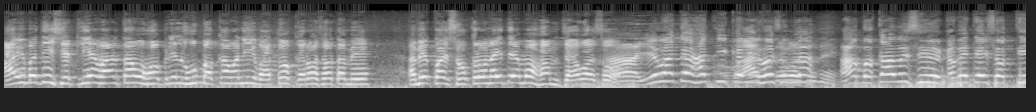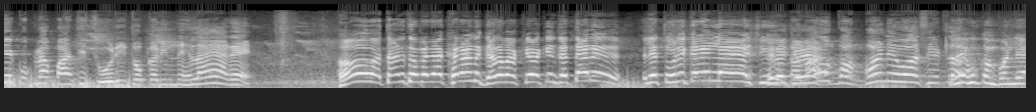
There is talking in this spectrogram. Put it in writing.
આવી બધી શેટલીય વાર્તાઓ હોબરેલ હું બકાવાની વાતો કરો છો તમે? અમે કોઈ છોકરો નહીં તે એમાં સમજાવો છો? હા એ વાત સાચી કરી હો કરો છોકરા. આ બકાવે છે. ગમે તે શોખથી કોકના પાંચથી ચોરી તો કરીને નહીં લાયા રે. હો અત્યારે તો બધા ખરા ને ઘર વાક્ય વાક્ય જતા રે. એટલે ચોરી કરીને લાયા છું એટલે જોડે- તમારો એવો છે એટલે. હું કંપન લે.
